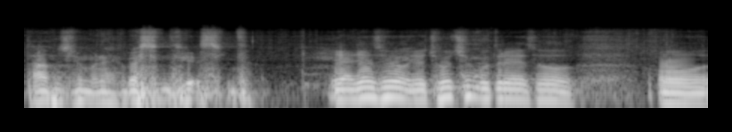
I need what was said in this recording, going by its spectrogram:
다음 질문에 말씀드리겠습니다. 예, 안녕하세요. 예, 좋은 친구들에서 어,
